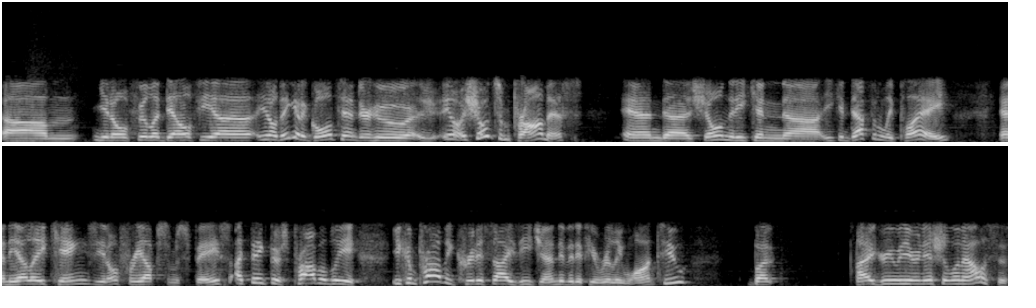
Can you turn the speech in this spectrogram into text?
Um, you know, Philadelphia, you know, they get a goaltender who, you know, showed some promise and uh, shown that he can uh, he can definitely play. And the LA Kings, you know, free up some space. I think there's probably you can probably criticize each end of it if you really want to, but I agree with your initial analysis.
